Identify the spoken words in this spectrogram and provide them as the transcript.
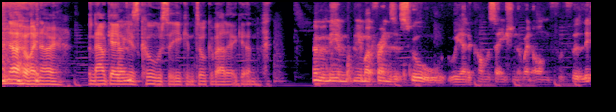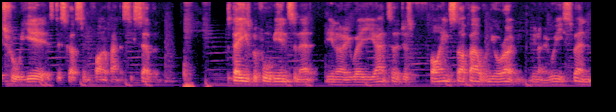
No, I know. But now gaming Um, is cool, so you can talk about it again. remember me and me and my friends at school we had a conversation that went on for, for literal years discussing final fantasy 7 days before the internet you know where you had to just find stuff out on your own you know we spent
